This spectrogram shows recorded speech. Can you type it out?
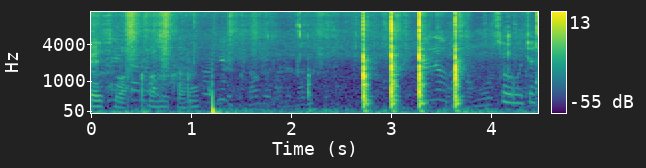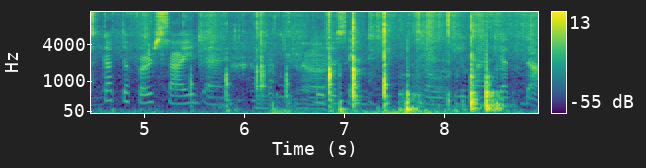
Guys, ka. ha? So just cut the first side and do the same. Get the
